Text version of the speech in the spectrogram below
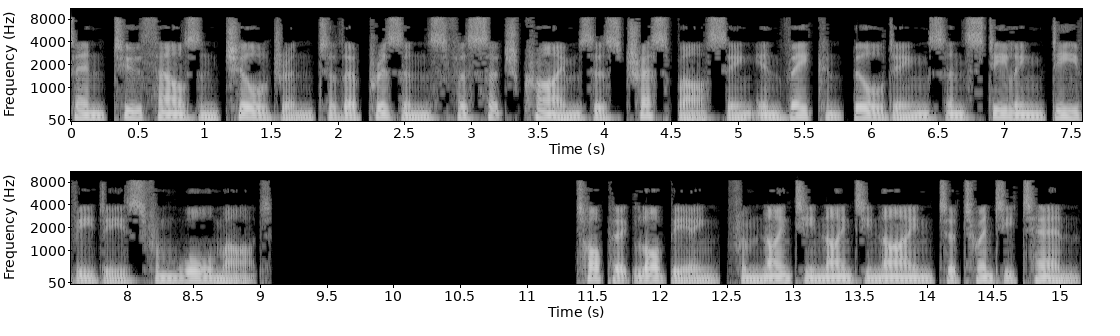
send 2,000 children to their prisons for such crimes as trespassing in vacant buildings and stealing DVDs from Walmart. Topic lobbying From 1999 to 2010,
